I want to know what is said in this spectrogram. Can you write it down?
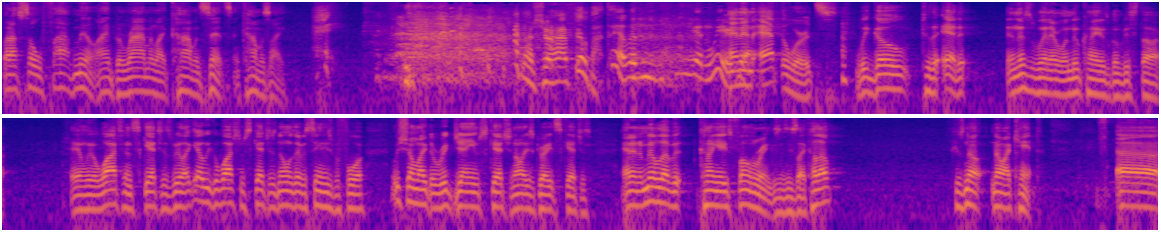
but I sold five mil. I ain't been rhyming like Common Sense." And Common's like, "Hey." I'm not sure how I feel about that. Yeah, it was getting weird. And yeah. then afterwards, we go to the edit, and this is when everyone knew Kanye was going to be a star. And we were watching sketches. We were like, yeah, we could watch some sketches. No one's ever seen these before. We show him like the Rick James sketch and all these great sketches. And in the middle of it, Kanye's phone rings, and he's like, hello? He goes, no, no, I can't. Uh,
